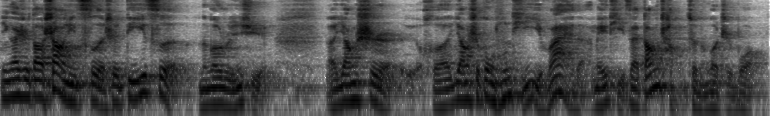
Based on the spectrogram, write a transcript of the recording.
应该是到上一次是第一次能够允许，呃，央视和央视共同体以外的媒体在当场就能够直播。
